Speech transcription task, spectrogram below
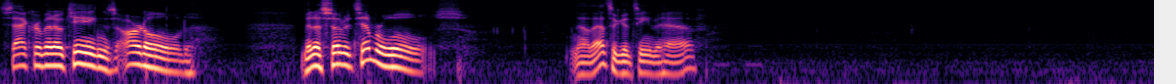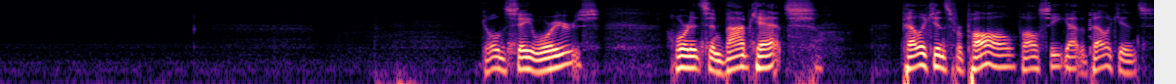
Sacramento Kings, Arnold. Minnesota Timberwolves. Now that's a good team to have. Golden State Warriors, Hornets and Bobcats, Pelicans for Paul. Paul C got the Pelicans.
